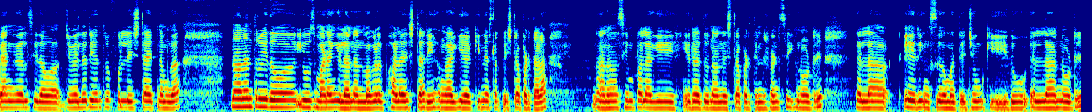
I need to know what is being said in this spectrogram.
ಬ್ಯಾಂಗಲ್ಸ್ ಇದಾವೆ. ಜ್ಯುವೆಲರಿ ಅಂತೂ ಫುಲ್ ಇಷ್ಟ ಆಯ್ತು ನಮ್ಗೆ. ನಾನಂತರೂ ಇದು ಯೂಸ್ ಮಾಡೋಂಗಿಲ್ಲ. ನನ್ನ ಮಗಳಿಗೆ ಭಾಳ ಇಷ್ಟ ರೀ, ಹಾಗಾಗಿ ಆಕಿನೇ ಸ್ವಲ್ಪ ಇಷ್ಟಪಡ್ತಾಳೆ. ನಾನು ಸಿಂಪಲಾಗಿ ಇರೋದು ನಾನು ಇಷ್ಟಪಡ್ತೀನಿ ಫ್ರೆಂಡ್ಸ್ ಈಗ ನೋಡಿರಿ, ಎಲ್ಲ ಇಯರಿಂಗ್ಸ್ ಮತ್ತು ಜುಮ್ಕಿ ಇದು ಎಲ್ಲ ನೋಡಿರಿ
